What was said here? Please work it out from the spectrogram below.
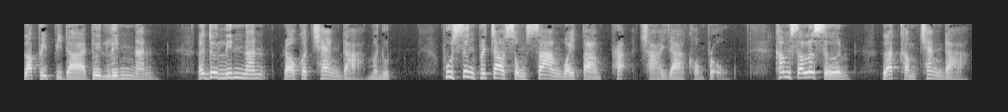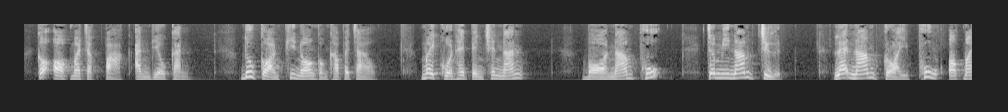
และพระบิดาด้วยลิ้นนั้น และด้วยลิ้นนั้นเราก็แช่งด่ามนุษย์ ผู้ซึ่งพระเจ้าทรงสร้างไว้ตามพระฉายาของพระองค์คำสรรเสริญและคำแช่งด่าก็ออกมาจากปากอันเดียวกัน ดูก่อนพี่น้องของข้าพเจ้า ไม่ควรให้เป็นเช่นนั้น บ่อน้ำพุจะมีน้ำจืด และน้ำกร่อยพุ่งออกมา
